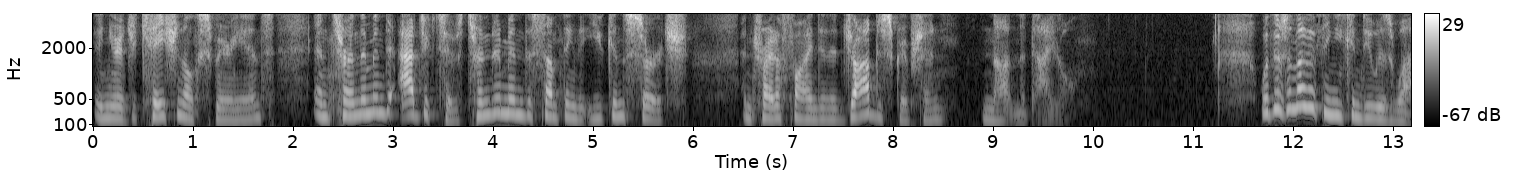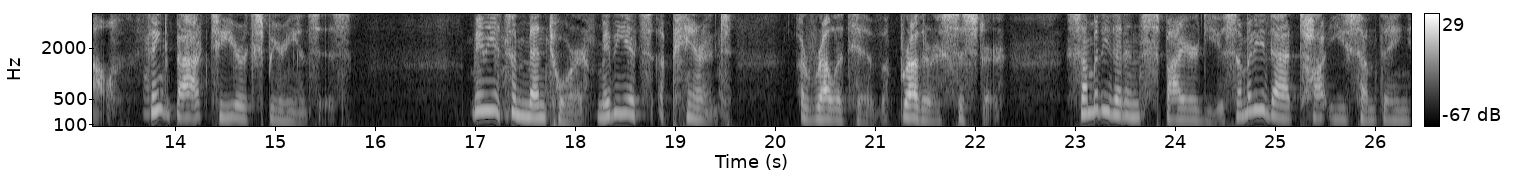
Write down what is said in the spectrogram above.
In your educational experience, and turn them into adjectives, turn them into something that you can search and try to find in a job description, not in a title. Well, there's another thing you can do as well. Think back to your experiences. Maybe it's a mentor, maybe it's a parent, a relative, a brother, a sister, somebody that inspired you, somebody that taught you something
